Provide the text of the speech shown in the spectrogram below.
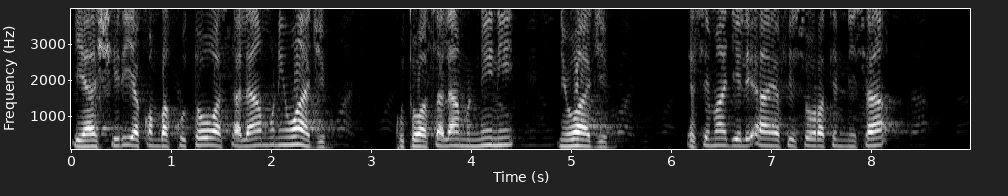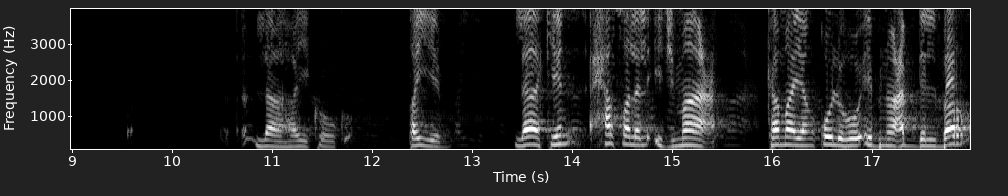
yaashiria kwamba kutoa salamu ni wajib kutoa salamu nini? Ni wajib. Yasemaje aya fi surati an-nisa? لا هيكو طيب لكن حصل الإجماع كما ينقله ابن عبد البر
